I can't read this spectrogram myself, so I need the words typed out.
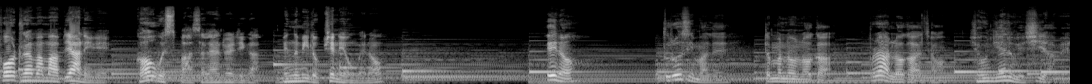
for drama မှာပြနေတဲ့ God Whisper ဇလန်တွေတွေကမင်းသမီးလိုဖြစ်နေအောင်မယ်နော်အေးနော်သူတို့စီမှာလဲတမလွန်လောကပရလောကအကြောင်းယုံကြည်လူတွေရှိရပဲ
